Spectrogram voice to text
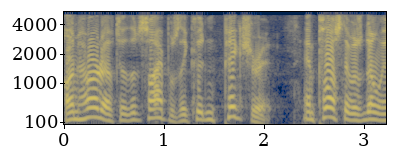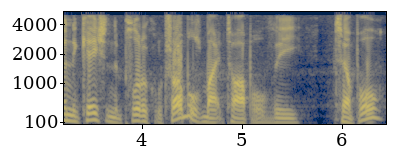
unheard of to the disciples. They couldn't picture it. And plus, there was no indication that political troubles might topple the temple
